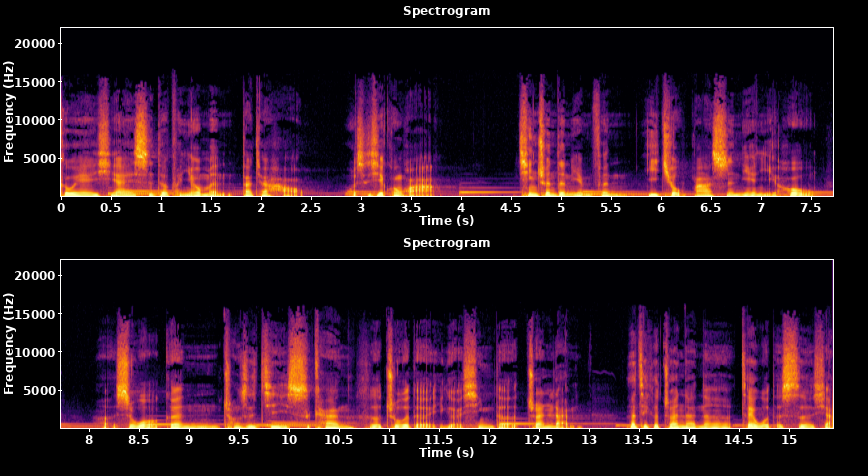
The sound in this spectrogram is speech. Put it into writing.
各位喜爱诗的朋友们，大家好，我是谢坤华。青春的年份，一九八四年以后，呃，是我跟《创世纪》诗刊合作的一个新的专栏。那这个专栏呢，在我的设想，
